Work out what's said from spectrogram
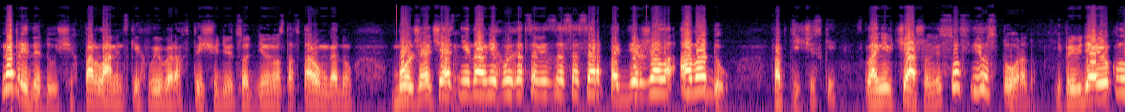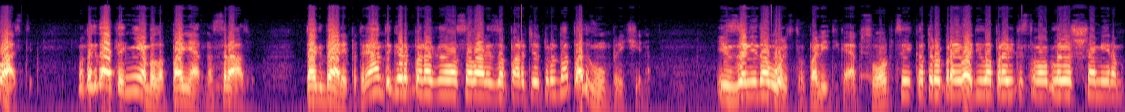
На предыдущих парламентских выборах в 1992 году большая часть недавних выходцев из СССР поддержала Аваду, фактически склонив чашу весов в ее сторону и приведя ее к власти. Но тогда это не было понятно сразу. Тогда репатрианты проголосовали за партию труда по двум причинам. Из-за недовольства политикой абсорбции, которую проводило правительство во главе с Шамиром,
